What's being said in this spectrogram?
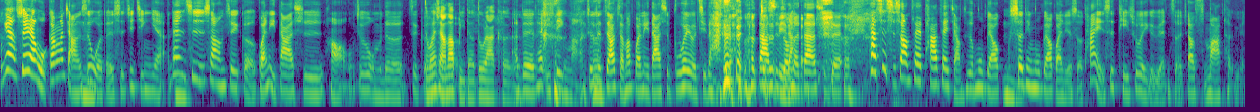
我跟你讲，虽然我刚刚讲的是我的实际经嗯验啊，但事实上，这个管理大师，好，就是我们的这个怎么想到彼得·杜拉克啊？对他一定嘛，就是只要讲到管理大师，不会有其他的 大师中的大师。对他，事实上在他在讲这个目标嗯设定目标管理的时候，他也是提出了一个原则，叫 SMART 原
